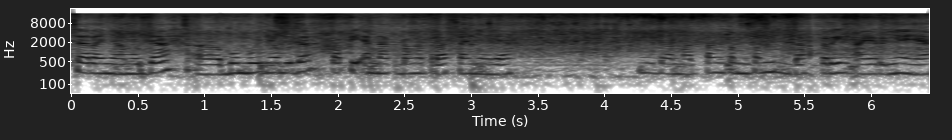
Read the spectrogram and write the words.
caranya mudah e, bumbunya mudah tapi enak banget rasanya ya. Ini udah matang teman-teman udah kering airnya ya.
